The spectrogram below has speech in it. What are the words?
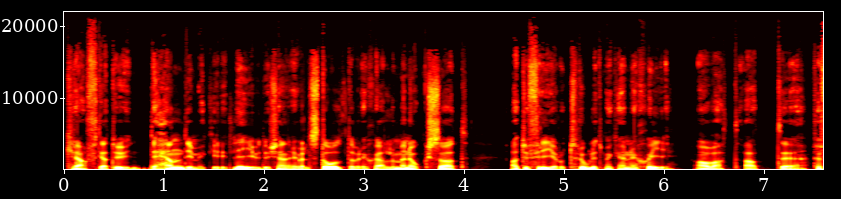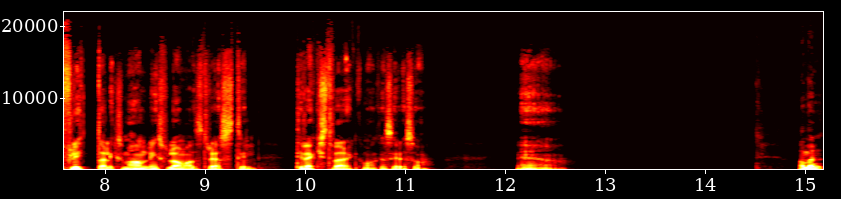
kraft i att du, det händer mycket i ditt liv, du känner dig väldigt stolt över dig själv, men också att att du frigör otroligt mycket energi av att, att eh, förflytta liksom handlingsförlamad stress till, till växtverk, om man ska se det så. Eh. Ja, men,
